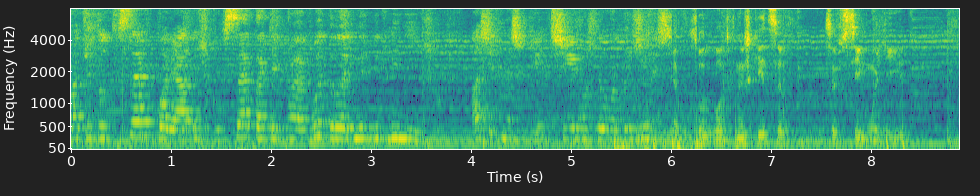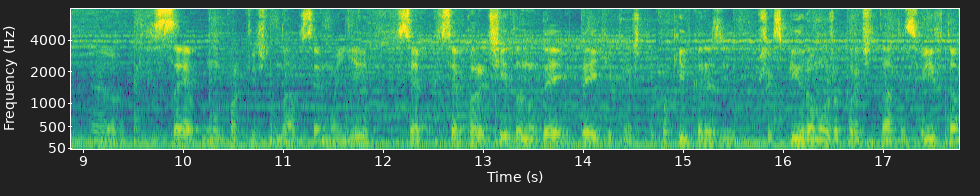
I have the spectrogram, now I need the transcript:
Я бачу, тут все в порядочку, все так, як має бути, ледь не під лінійку. Ваші книжки чи, можливо, дружини ще? Ні, тут от книжки це, це всі мої. Е, Все, ну практично, да, все мої, все, все перечитано, деякі, деякі книжки по кілька разів. Шекспіра можу перечитати, Свіфта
